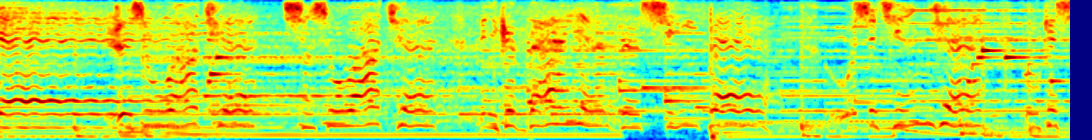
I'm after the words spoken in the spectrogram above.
忍受挖掘，享受挖掘，你可扮演的心扉。我是坚决不甘心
